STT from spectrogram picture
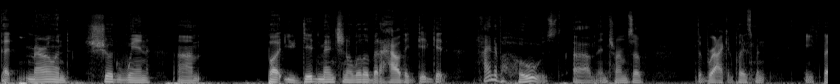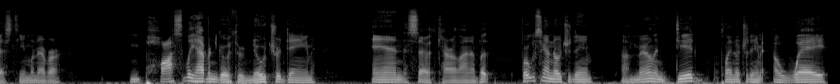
that Maryland should win, um, but you did mention a little bit how they did get kind of hosed um, in terms of the bracket placement, eighth best team, whatever, possibly having to go through Notre Dame and South Carolina. But focusing on Notre Dame, uh, Maryland did play Notre Dame away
